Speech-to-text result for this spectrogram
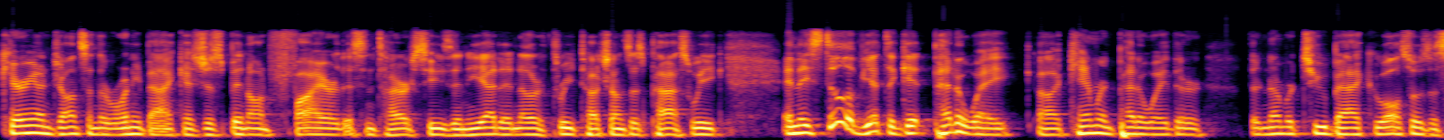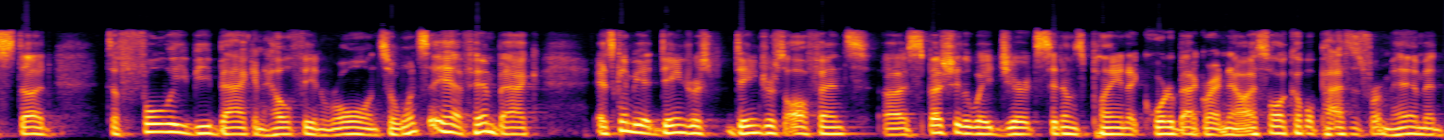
Kerryon Johnson, the running back, has just been on fire this entire season. He had another three touchdowns this past week, and they still have yet to get Pettaway, uh, Kamryn Pettaway, their their number two back, who also is a stud, to fully be back and healthy and roll. And So once they have him back, it's going to be a dangerous, dangerous offense, uh, especially the way Jarrett Stidham's playing at quarterback right now. I saw a couple passes from him, and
